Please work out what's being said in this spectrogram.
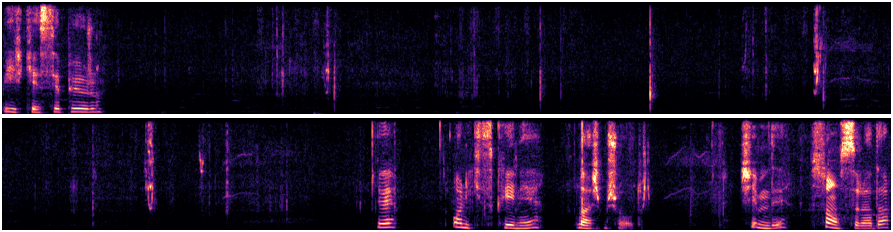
Bir kes yapıyorum. Ve 12 sık iğneye ulaşmış oldum. Şimdi son sırada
